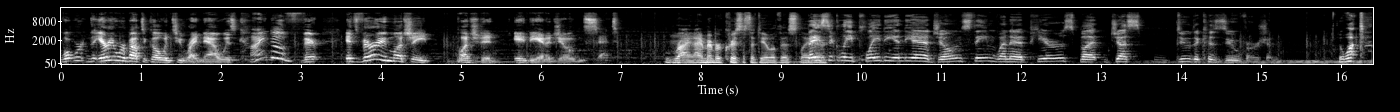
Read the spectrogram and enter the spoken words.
what we're the area we're about to go into right now is kind of very. It's very much a budgeted Indiana Jones set. Right. I remember Chris has to deal with this later. Basically, play the Indiana Jones theme when it appears, but just do the kazoo version. What?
